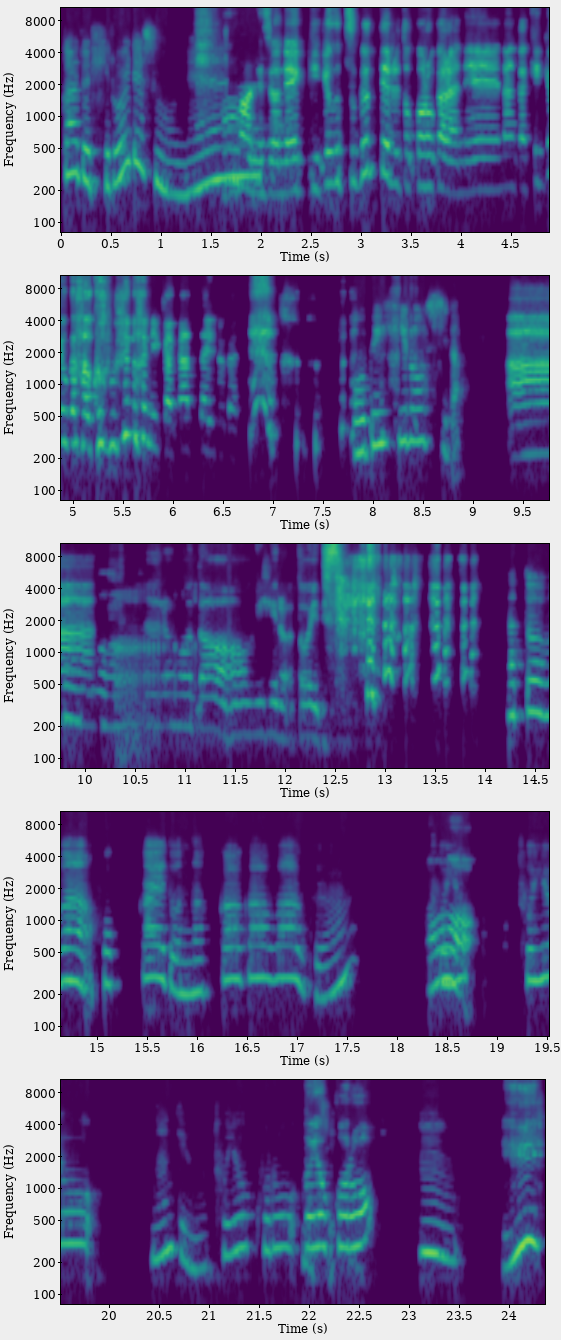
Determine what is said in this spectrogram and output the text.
北海道広いですもんね。そうなんですよね結局作ってるところからねなんか結局運ぶのにかかったりとか帯広市だ。あああなるほど帯広遠いですあとは北海道中川郡？おー豊、なんていうの？豊頃町豊頃？うん。え？ー、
